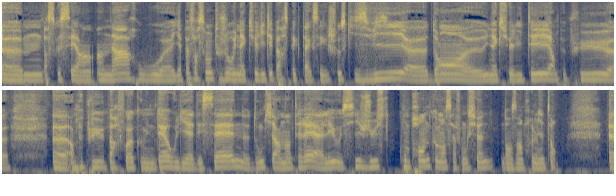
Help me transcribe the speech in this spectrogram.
euh, parce que c'est un, un art où euh, il n'y a pas forcément toujours une actualité par spectacle. C'est quelque chose qui se vit euh, dans euh, une actualité un peu plus, euh, euh, un peu plus parfois communautaire où il y a des scènes. Donc il y a un intérêt à aller aussi juste comprendre comment ça fonctionne dans un premier temps. Euh,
